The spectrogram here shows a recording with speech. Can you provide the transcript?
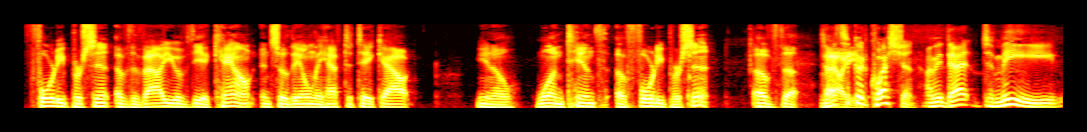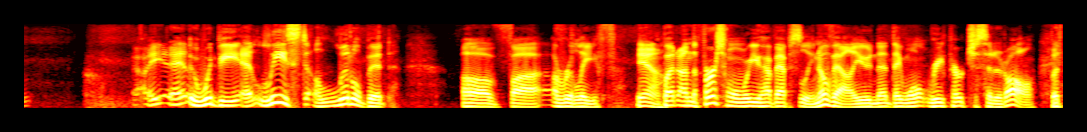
forty percent of the value of the account, and so they only have to take out you know, one tenth of forty percent of the That's a good question. I mean, that to me, it would be at least a little bit of uh, a relief. Yeah. But on the first one, where you have absolutely no value, and that they won't repurchase it at all. But-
